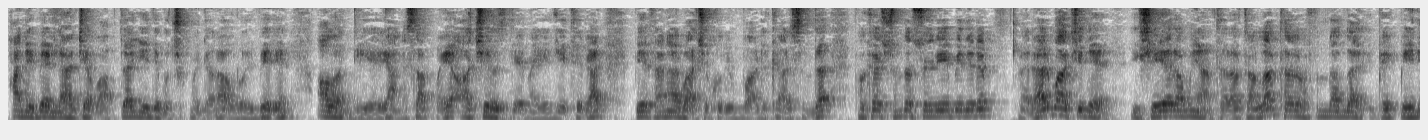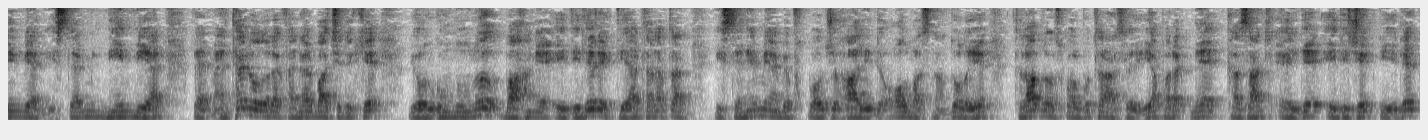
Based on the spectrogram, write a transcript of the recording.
Hani verilen cevapta 7,5 milyon avroyu verin alın diye yani satmayı açığız demeye getiren bir Fenerbahçe kulübü vardı karşısında. Fakat şunu da söyleyebilirim. Fenerbahçe'de işe yaramayan taraftarlar tarafından da pek beğenilmeyen, istenilmeyen ve mental olarak Fenerbahçe'deki yorgunluğunu bahane edilerek diğer taraftan istenilmeyen bir futbolcu halinde olmasından dolayı Trabzonspor bu transferi yaparak ne kazanç elde edecek diye de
